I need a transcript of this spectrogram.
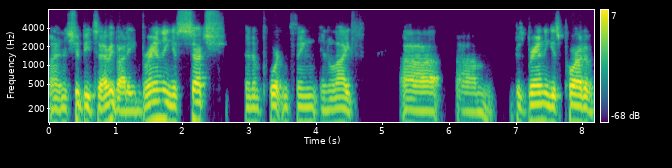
uh, and it should be to everybody. Branding is such an important thing in life. Uh, um, because branding is part of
